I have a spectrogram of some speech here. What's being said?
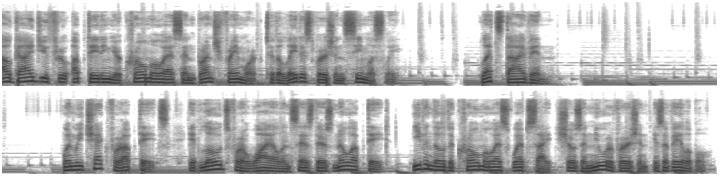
I'll guide you through updating your Chrome OS and Brunch framework to the latest version seamlessly. Let's dive in. When we check for updates, it loads for a while and says there's no update, even though the Chrome OS website shows a newer version is available.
